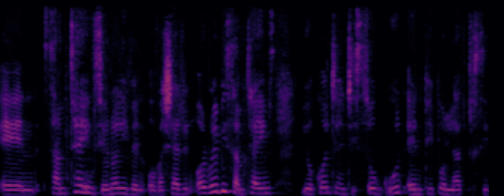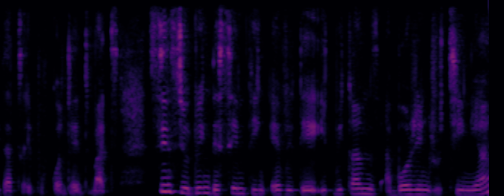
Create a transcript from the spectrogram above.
and sometimes you're not even oversharing or maybe sometimes your content is so good and people love to see that type of content. But since you're doing the same thing every day it becomes a boring routine yeah?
